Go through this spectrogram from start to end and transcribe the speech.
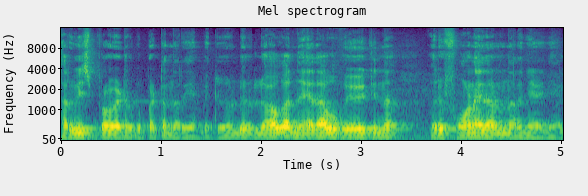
സർവീസ് പ്രൊവൈഡർക്ക് പെട്ടെന്ന് അറിയാൻ പറ്റും. അതുകൊണ്ട് ഒരു ലോക നേതാവ് ഉപയോഗിക്കുന്ന ഒരു ഫോൺ ഏതാണെന്ന് അറിഞ്ഞു കഴിഞ്ഞാൽ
